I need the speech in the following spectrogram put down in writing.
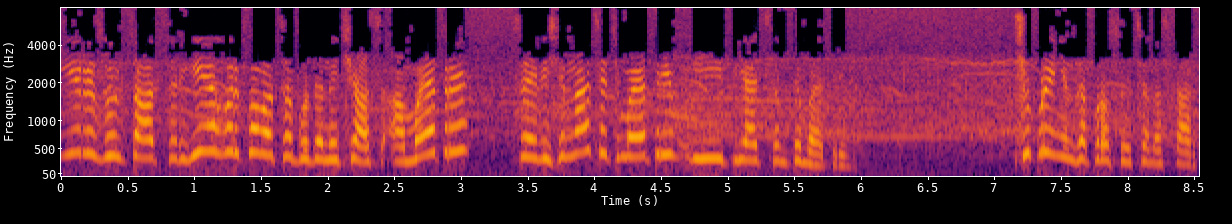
І результат Сергія Горькова це буде не час, а метри. Це 18 метрів і 5 сантиметрів. Чупринін запрошується на старт.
